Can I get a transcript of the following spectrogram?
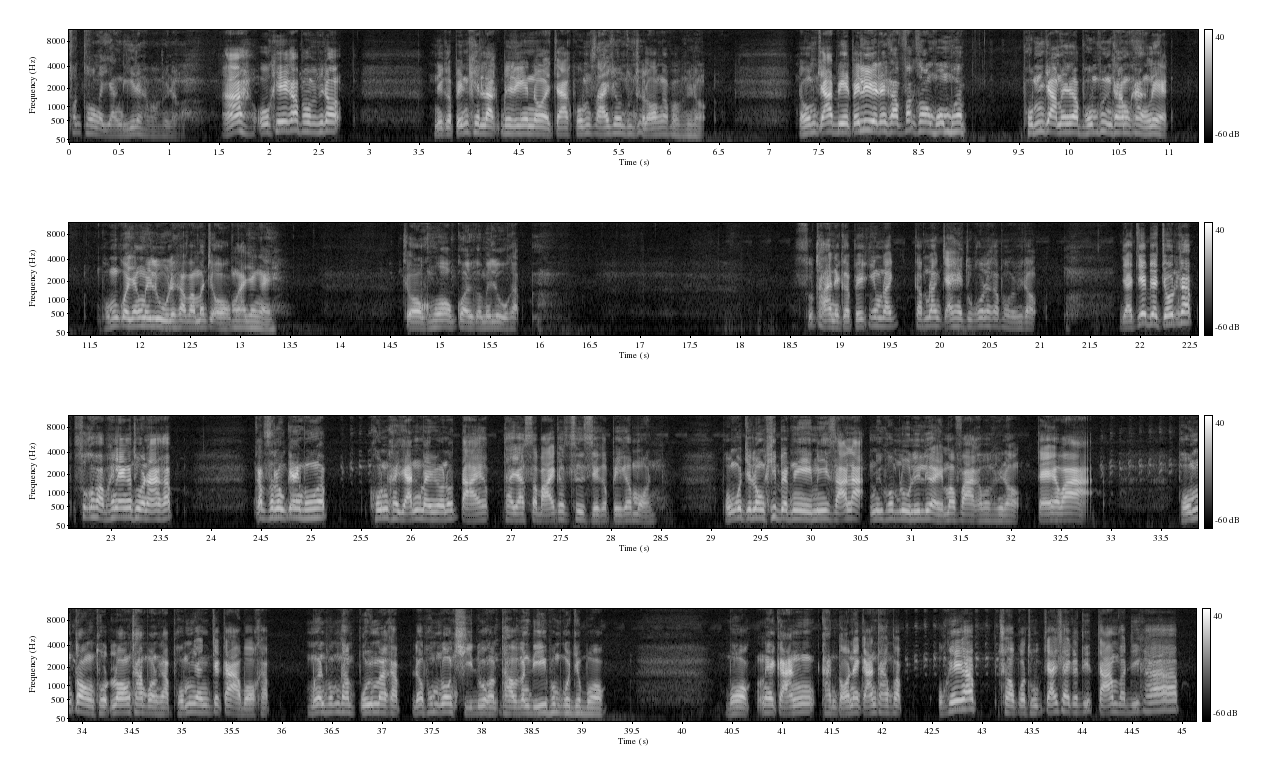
ฟักทองอย่างดีเลยครับพ่อพี่น้องอะโอเคครับพ่อพี่น้องนี่ก็เป็นเคล็ดลับเล็กๆน้อยจากผมสายชนทุนฉลองครับพ่อพี่น้องเดี๋ยวผมจะอัปเดตไปเรื่อยเลยครับฟักทองผมครับ ผมย้ำเลยครับผมเพิ่งทำครั้งแรก ผมก็ยังไม่รู้เลยครับ ว่ามันจะออกมายังไง จะออกหัวออกก้อยก็ไม่รู้ครับ สุดท้ายเนี่ยก็เป็นกำลังกำลังใจให้ทุกคนนะครับพ่อพี่น้องอย่าเจ็บอย่าจนครับ สุขภาพแข็งแรงกันทั่วหน้าครับ กับสโลแกนผมครับ คนขยันไม่มีวันตายครับ ถ้าอยากสบายก็ซื้อเสียกระปีกระหมอน ผมก็จะลงคลิปแบบนี้ มีสาระ มีความรู้เรื่อยๆ มาฝากครับพี่น้อง แต่ว่า ผมต้องทดลองทำก่อนครับ ผมยังจะกล้าบอกครับ เหมือนผมทำปุ๋ยมาครับ เดี๋ยวผมลองฉีดดูครับถ้ามันดี ผมก็จะบอก บอกในการขั้นตอนในการทำครับ โอเคครับ ชอบก็ถูกใจใช้ก็ติดตามสวัสดีครับ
